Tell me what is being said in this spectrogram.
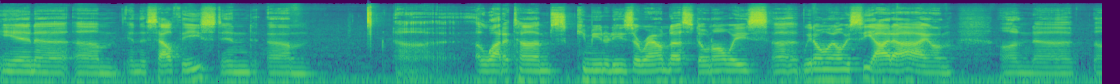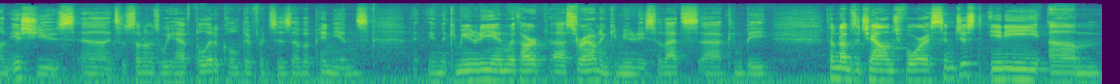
in uh, um, in the southeast, and um, uh, a lot of times communities around us don't always we don't always see eye to eye on on uh, on issues. Uh, and so sometimes we have political differences of opinions in the community and with our uh, surrounding communities. So that's uh, can be sometimes a challenge for us. And just any um,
